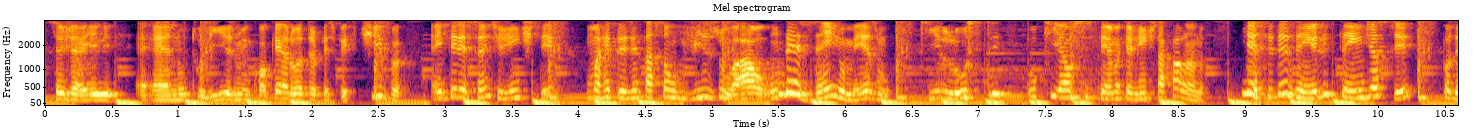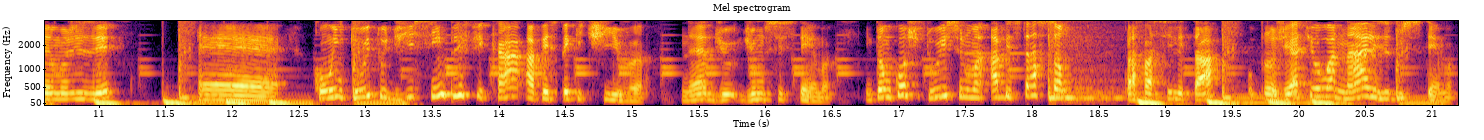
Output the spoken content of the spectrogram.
seja ele é, é, no turismo, em qualquer outra perspectiva, é interessante a gente ter uma representação visual, um desenho mesmo, que ilustre o que é o sistema que a gente está falando. E esse desenho ele tende a ser, podemos dizer, é, com o intuito de simplificar a perspectiva né, de, de, um sistema. Então, constitui-se numa abstração para facilitar o projeto e a análise do sistema.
